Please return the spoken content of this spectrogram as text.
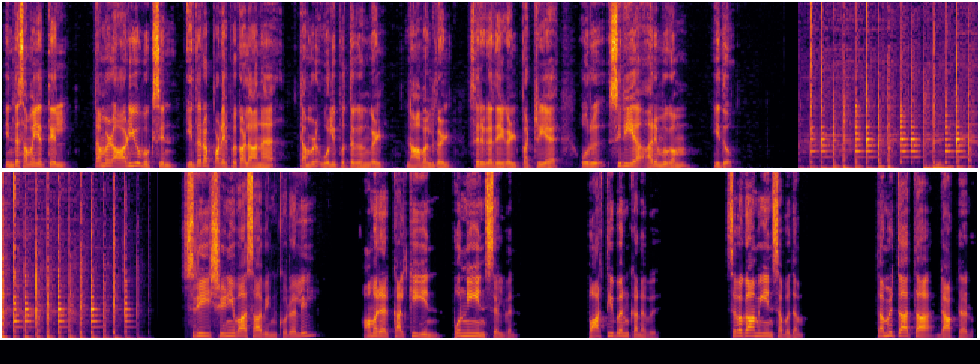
இந்த சமயத்தில் தமிழ் ஆடியோ புக்ஸின் இதர படைப்புகளான தமிழ் ஒலி புத்தகங்கள் நாவல்கள் சிறுகதைகள் பற்றிய ஒரு சிறிய அறிமுகம் இதோ. ஸ்ரீ ஸ்ரீனிவாசாவின் குரலில் அமரர் கல்கியின் பொன்னியின் செல்வன். பார்த்திபன் கனவு. சிவகாமியின் சபதம். தமிழ்தாத்தா டாக்டர்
